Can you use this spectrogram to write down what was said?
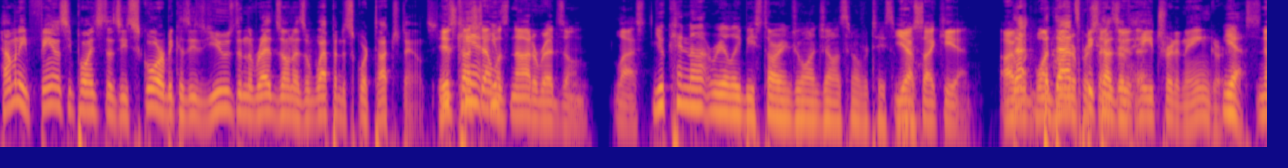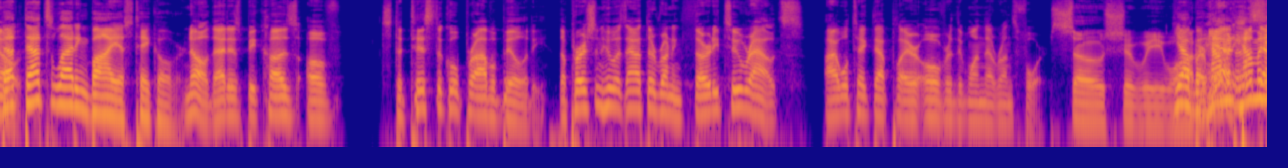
how many fantasy points does he score because he's used in the red zone as a weapon to score touchdowns. His touchdown you- was not a red zone last. You cannot really be starting Juwan Johnson over Taysom. Yes, I can. I That- would 100% but that's because do of that. hatred and anger. Yes. No. That that's letting bias take over. No, that is because of statistical probability. The person who is out there running 32 routes, I will take that player over the one that runs four. So should we? Yeah, but how Yeah, many how many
